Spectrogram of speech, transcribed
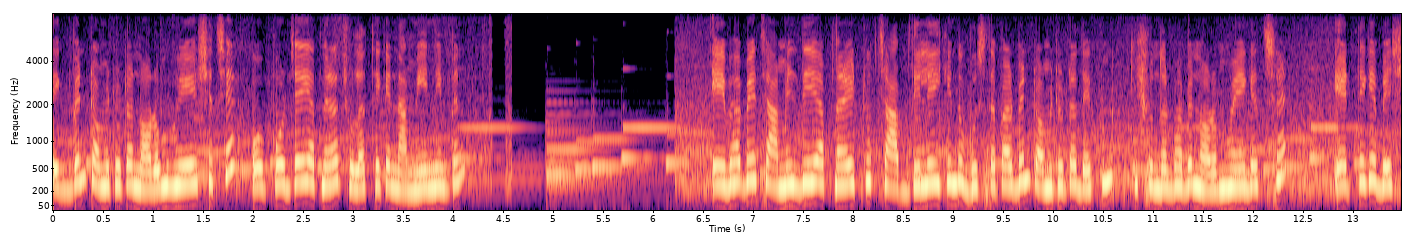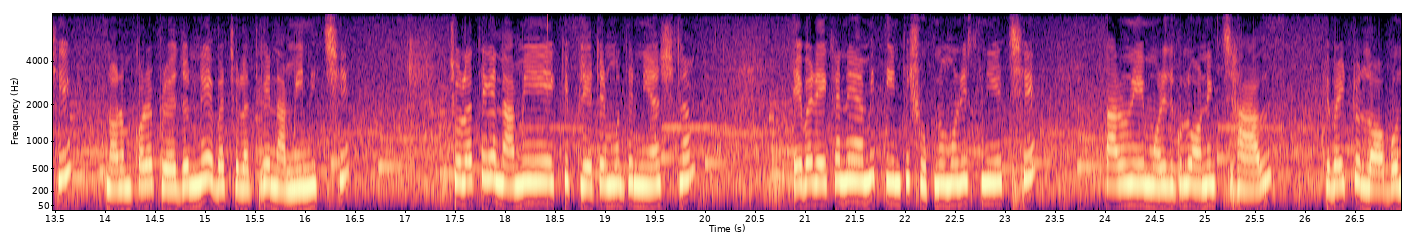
দেখবেন টমেটোটা নরম হয়ে এসেছে। ওই পর্যায়ে আপনারা চুলা থেকে নামিয়ে নেবেন। এইভাবে চামিচ দিয়ে আপনারা একটু চাপ দিলেই কিন্তু বুঝতে পারবেন টমেটোটা দেখুন কি সুন্দরভাবে নরম হয়ে গেছে। এর থেকে বেশি নরম করার প্রয়োজন নেই, এবার চুলা থেকে নামিয়ে নিচ্ছি। চুলা থেকে নামিয়ে একটি প্লেটের মধ্যে নিয়ে আসলাম। এবার এখানে আমি তিনটি শুকনো মরিচ নিয়েছি, কারণ এই মরিচগুলো অনেক ঝাল। এবার একটু লবণ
